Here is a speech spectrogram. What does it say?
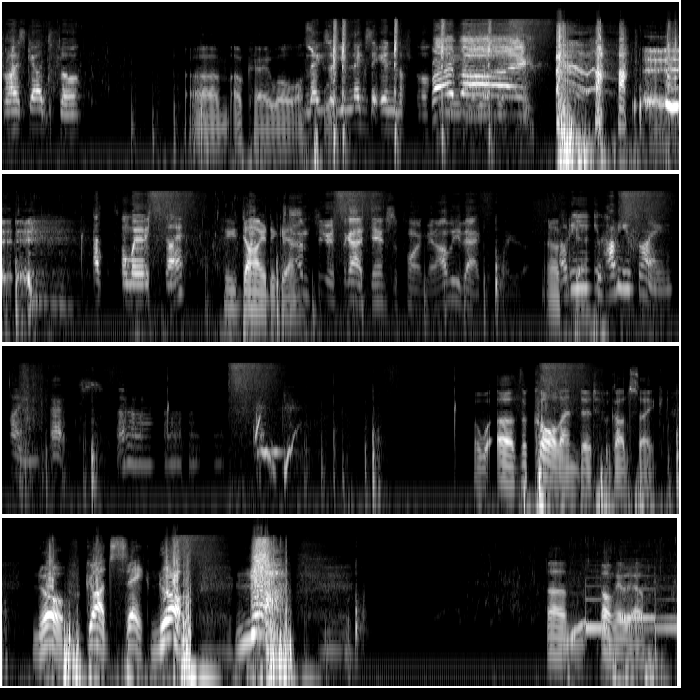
Bryce, get on the floor. Um. Okay. Well. I'll Legs are your legs are in the floor. Bye bye. That's one way to die. he died again. I'm serious. I got a dentist appointment. I'll be back later. How do you how do you flying? Flying X. Uh, Oh, Uh, the call ended. For God's sake. No. For God's sake. No. No. Um. Oh, here we go.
